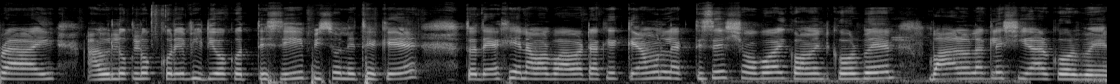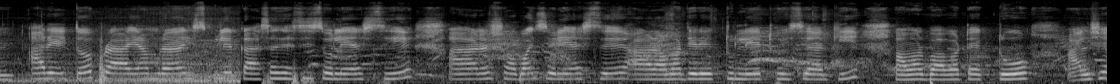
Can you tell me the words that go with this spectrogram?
প্রায় আমি লোক লোক করে ভিডিও করতেছি পিছনে থেকে। তো দেখেন আমার বাবাটাকে কেমন লাগতেছে? সবাই কমেন্ট করবেন, ভালো লাগলে শেয়ার করবেন। আর এই তো প্রায় আমরা স্কুলের কাছাকাছি চলে আসছি আর সবাই চলে আসছে আর আমাদের একটু লেট হয়েছে আর কি। আমার বাবাটা একটু আলসে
